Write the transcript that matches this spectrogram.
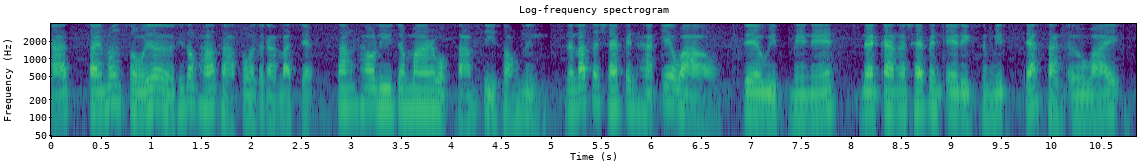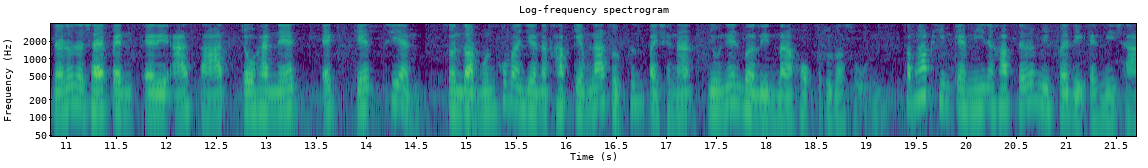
กัส ไซมอนโซเยอร์ที่ต้องพักษาตัวจากการบาดเจ็บ ซังพาวลีจะมาระบบ 3-4-2-1 นันรับจะใช้เป็นฮาเกวาลเดวิด เมเนสแดนกลางจะใช้เป็นเอริก สมิธ แจ็คสัน เออร์ไวท์แดนรุ่นจะใช้เป็นเอริอาร์ซาร์ดโจฮันเนส เอ็กเกสเทียน ส่วนดอร์ทมุนผู้มาเยือนนะครับ เกมล่าสุดเพิ่งไปชนะยูเนียนเบอร์ลินมา 6 ประตูต่อ 0 สภาพทีมเกมนี้นะครับ จะไม่มีเฟรดิก เอนมีชา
